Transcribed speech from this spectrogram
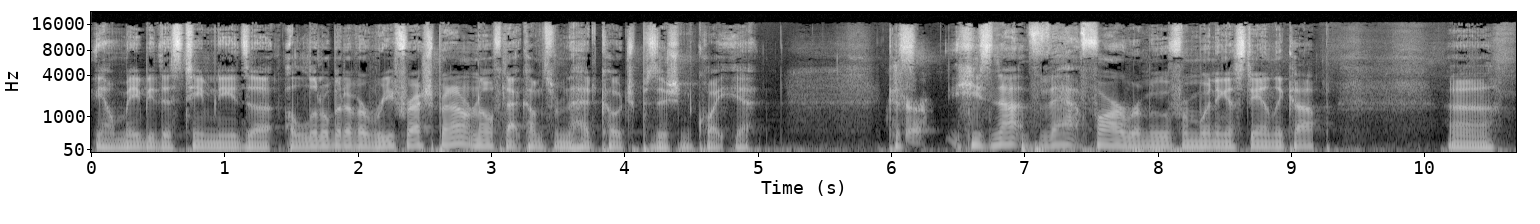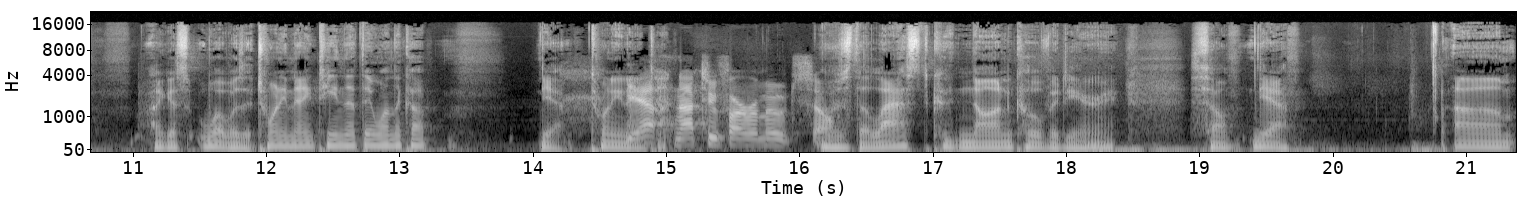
you know maybe this team needs a, a little bit of a refresh, but I don't know if that comes from the head coach position quite yet because sure. he's not that far removed from winning a Stanley Cup. Uh, I guess what was it 2019 that they won the cup? Yeah, 2019. Yeah, not too far removed. So it was the last non-COVID year. So yeah, um,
